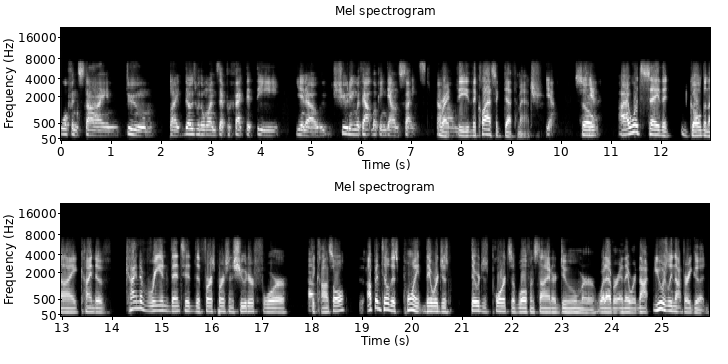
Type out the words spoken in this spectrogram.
wolfenstein doom like those were the ones that perfected the you know shooting without looking down sights right. Um, The the classic death match. Yeah. So Yeah. I would say that GoldenEye kind of kind of reinvented the first person shooter for the Okay. console. Up until this point, they were just they were just ports of Wolfenstein or Doom or whatever, and they were not usually not very good.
